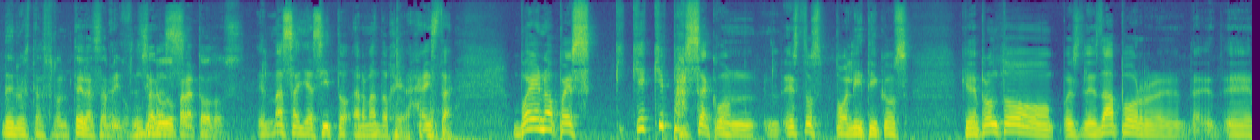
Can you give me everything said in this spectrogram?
De nuestras fronteras, amigos. Un saludo más- para todos. El más allácito, Armando Ojeda. Ahí está. Bueno, pues, ¿qué, qué pasa con estos políticos que de pronto pues les da por, eh, eh,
